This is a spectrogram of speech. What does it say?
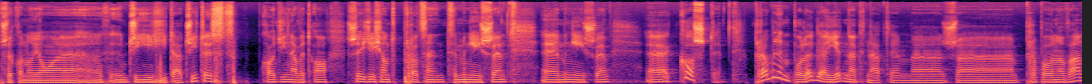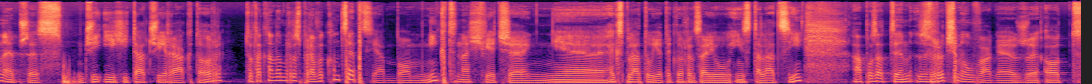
przekonują e, GE Hitachi. To jest chodzi nawet o 60% mniejsze, e, mniejsze koszty. Problem polega jednak na tym, że proponowany przez GE Hitachi reaktor to tak na dobrą sprawę koncepcja, bo nikt na świecie nie eksploatuje tego rodzaju instalacji. A poza tym zwróćmy uwagę, że od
